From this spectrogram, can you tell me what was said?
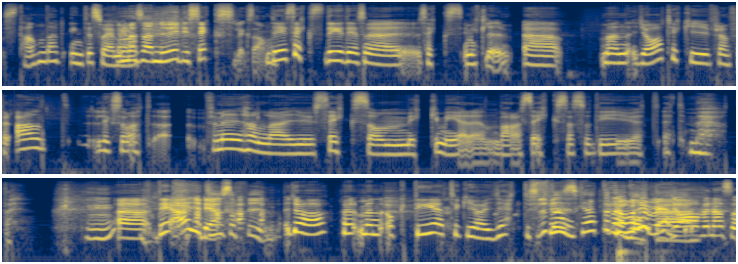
standard, inte så jag Ja, menar. men så här, nu är det sex liksom. Det är sex, det är det som är sex i mitt liv. Eh, men jag tycker ju framför allt liksom att eh, för mig handlar ju sex om mycket mer än bara sex. Alltså det är ju ett, ett möte. Mm. Eh, det är ju Du är det. så fin. Ja, men, men och det tycker jag är Sluta jättefint. skratta där Ja, borta. Ja men alltså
